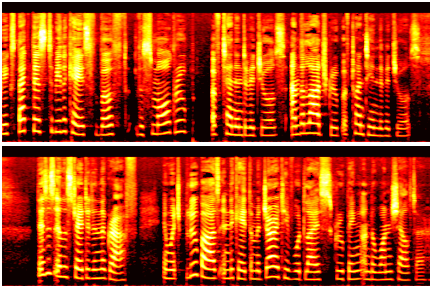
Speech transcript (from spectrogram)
We expect this to be the case for both the small group of 10 individuals and the large group of 20 individuals. This is illustrated in the graph, in which blue bars indicate the majority of woodlice grouping under one shelter.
